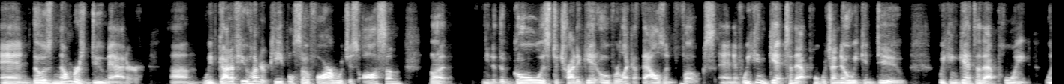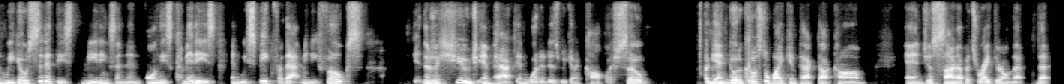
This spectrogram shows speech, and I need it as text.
And those numbers do matter. Um, we've got a few hundred people so far which is awesome but you know the goal is to try to get over like a thousand folks. And if we can get to that point which i know we can do we can get to that point when we go sit at these meetings and then on these committees and we speak for that many folks, there's a huge impact in what it is we can accomplish. So again, go to coastalbikeimpact.com and just sign up. It's right there on that that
